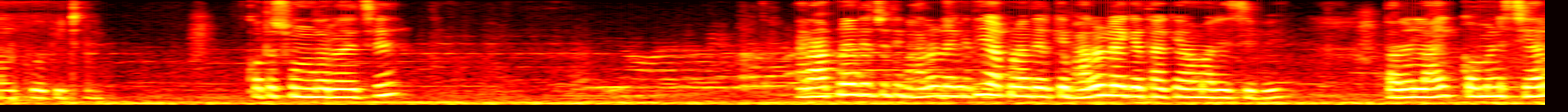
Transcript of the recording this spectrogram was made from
মালপুয়া পিঠে কত সুন্দর হয়েছে। আর আপনাদের যদি ভালো লেগে যদি আপনাদেরকে ভালো লেগে থাকে আমার রেসিপি তাহলে লাইক কমেন্ট শেয়ার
